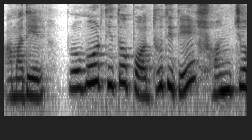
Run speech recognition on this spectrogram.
আমাদের প্রবর্তিত পদ্ধতিতে সঞ্চয়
